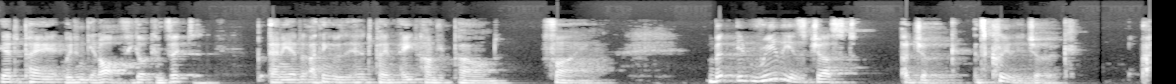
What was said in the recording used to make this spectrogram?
he had to pay. We didn't get off. He got convicted, and he had I think was, he had to pay an eight hundred pound fine. But it really is just a joke. It's clearly a joke.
